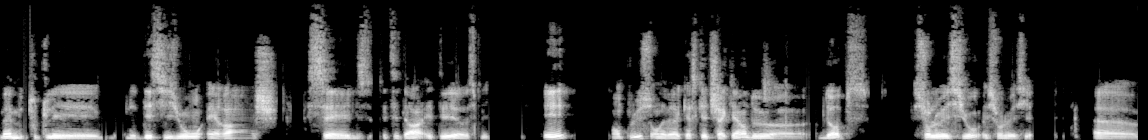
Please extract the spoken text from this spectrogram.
même toutes les, les décisions RH, sales, etc., étaient euh, split. Et en plus, on avait la casquette chacun de euh, d'ops sur le SEO et sur le SIA. Euh,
